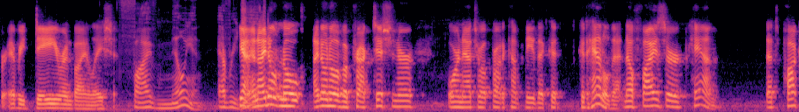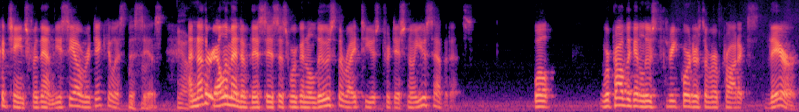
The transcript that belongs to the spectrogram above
for every day you're in violation. 5 million every day. Yeah, and I don't know I don't know of a practitioner or a natural health product company that could could handle that. Now Pfizer can. That's pocket change for them. Do you see how ridiculous this mm-hmm. is? Yeah. Another element of this is is we're going to lose the right to use traditional use evidence. Well, we're probably going to lose three quarters of our products there.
